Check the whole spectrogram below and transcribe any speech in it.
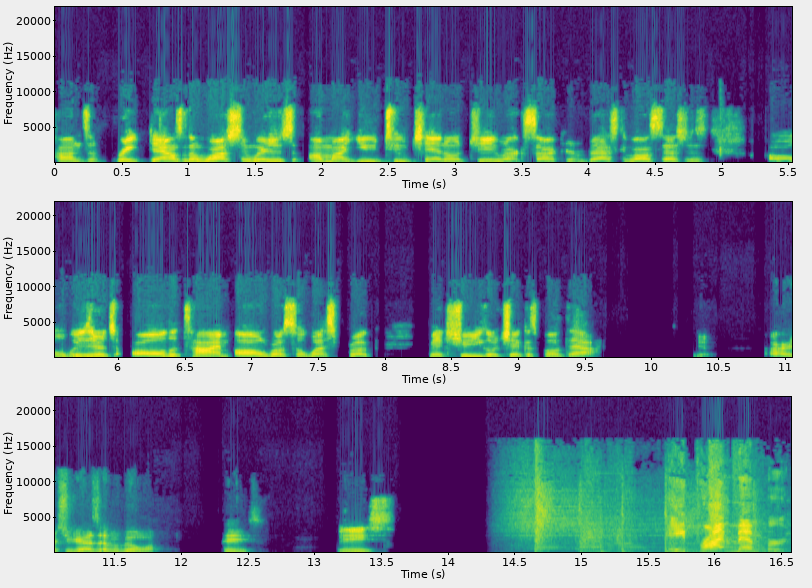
tons of breakdowns of the Washington Wizards on my YouTube channel, J Rock Soccer and Basketball Sessions. All Wizards, all the time, all Russell Westbrook. Make sure you go check us both out. Yep. All right, you guys have a good one. Peace. Peace. Hey, Prime members,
